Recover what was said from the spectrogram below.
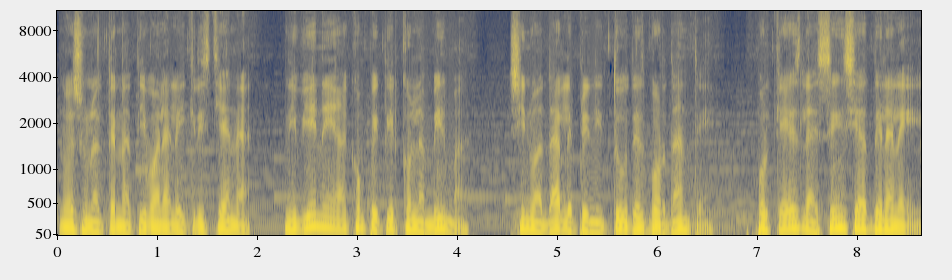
no es una alternativa a la ley cristiana, ni viene a competir con la misma, sino a darle plenitud desbordante, porque es la esencia de la ley.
